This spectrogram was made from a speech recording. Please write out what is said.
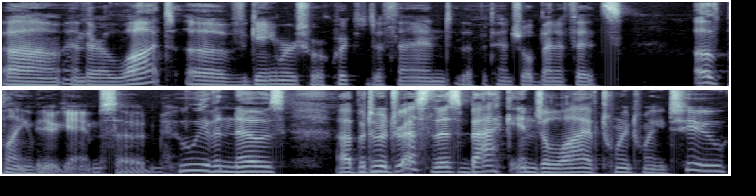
Uh, and there are a lot of gamers who are quick to defend the potential benefits of playing video games. So who even knows? Uh, but to address this, back in July of 2022,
